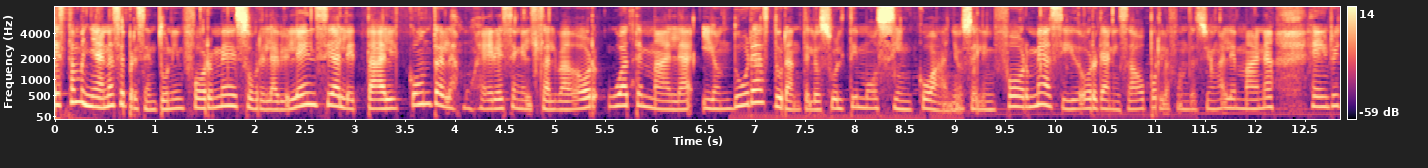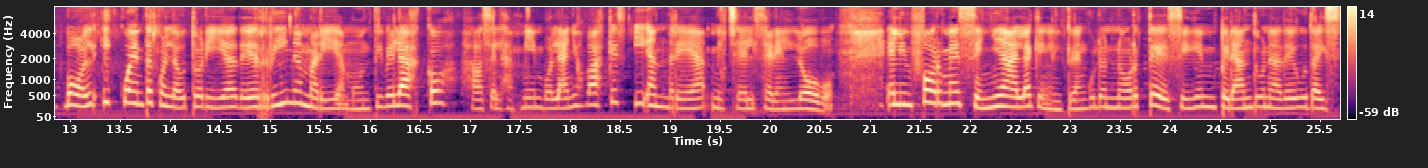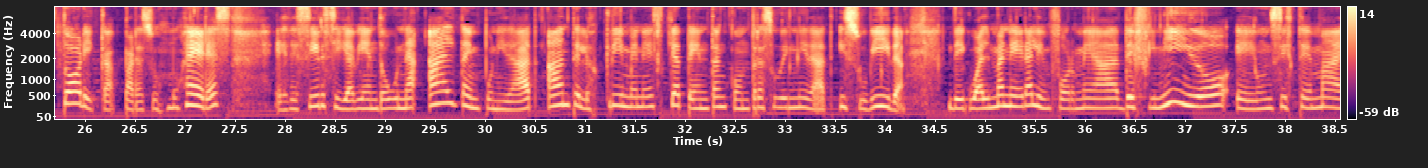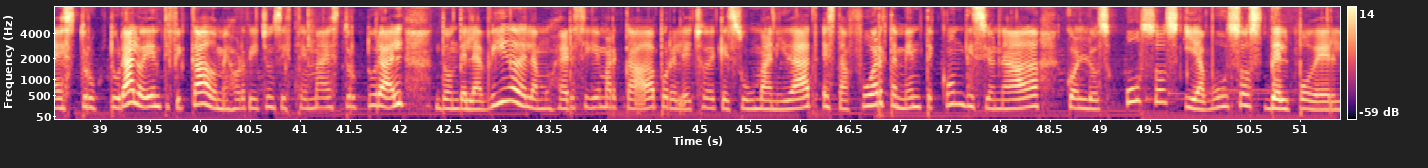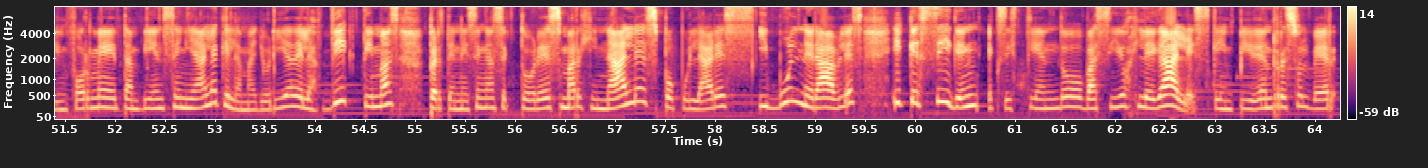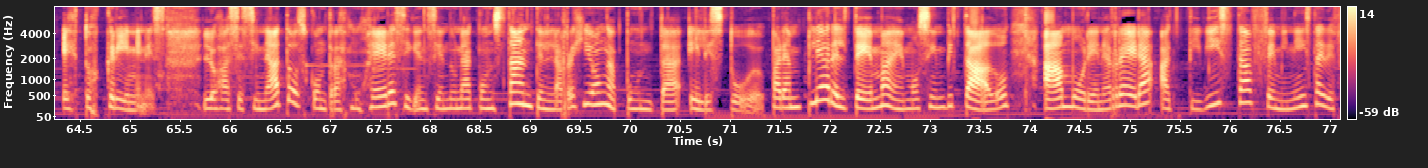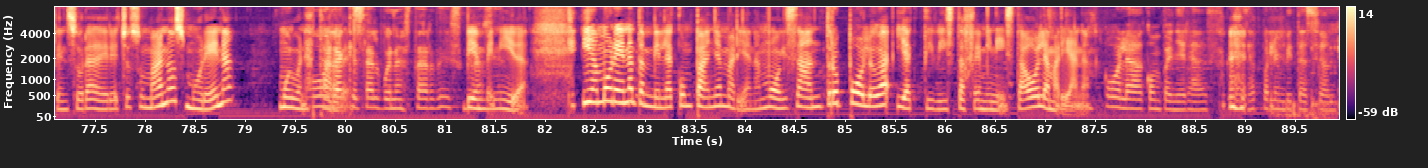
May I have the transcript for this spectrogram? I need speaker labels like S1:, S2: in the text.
S1: Esta mañana se presentó un informe sobre la violencia letal contra las mujeres en El Salvador, Guatemala y Honduras durante los últimos cinco años. El informe ha sido organizado por la Fundación Alemana Heinrich Boll y cuenta con la autoría de Rina María Monti Velasco, Hazel Jazmín Bolaños Vázquez y Andrea Michelle Seren Lobo. El informe señala que en el Triángulo Norte sigue imperando una deuda histórica para sus mujeres es decir, sigue habiendo una alta impunidad ante los crímenes que atentan contra su dignidad y su vida. De igual manera, el informe ha definido eh, un sistema estructural, o identificado, mejor dicho, un sistema estructural donde la vida de la mujer sigue marcada por el hecho de que su humanidad está fuertemente condicionada con los usos y abusos del poder. El informe también señala que la mayoría de las víctimas pertenecen a sectores marginales, populares, y vulnerables y que siguen existiendo vacíos legales que impiden resolver estos crímenes. Los asesinatos contra las mujeres siguen siendo una constante en la región, apunta el estudio. Para ampliar el tema hemos invitado a Morena Herrera, activista, feminista y defensora de derechos humanos. Morena, muy buenas tardes.
S2: Hola, ¿qué tal? Buenas tardes.
S1: Bienvenida. Y a Morena también le acompaña Mariana Moisa, antropóloga y activista feminista. Hola, Mariana.
S3: Hola, compañeras. Gracias por la invitación.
